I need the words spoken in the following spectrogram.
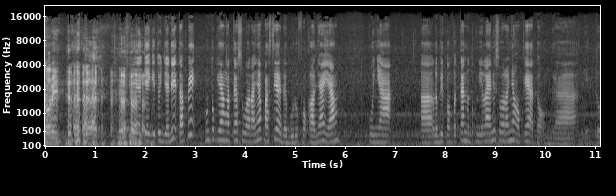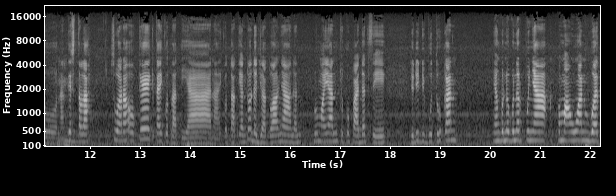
sorry Iya kayak gitu. Jadi tapi untuk yang ngetes suaranya pasti ada guru vokalnya yang punya uh, lebih kompeten untuk nilai ini suaranya oke atau enggak gitu. Nanti Mm. setelah suara oke kita ikut latihan. Nah ikut latihan itu ada jadwalnya dan lumayan cukup padat sih. Jadi dibutuhkan yang benar-benar punya kemauan buat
